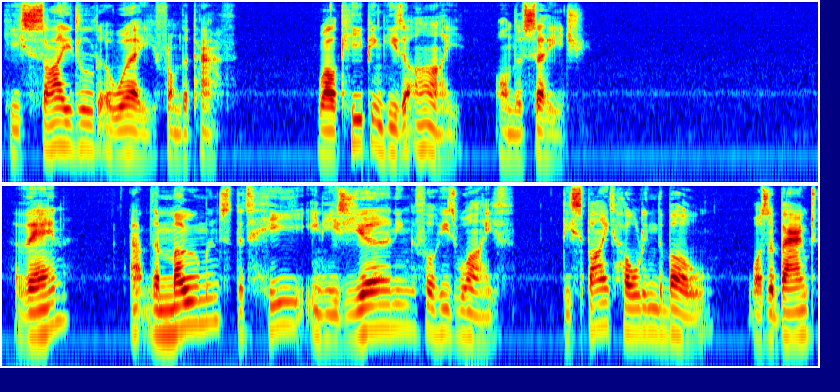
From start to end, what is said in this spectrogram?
he sidled away from the path, while keeping his eye on the sage. Then, at the moment that he, in his yearning for his wife, despite holding the bowl, was about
